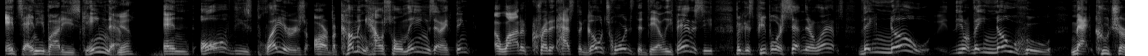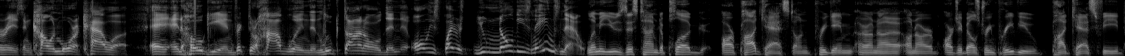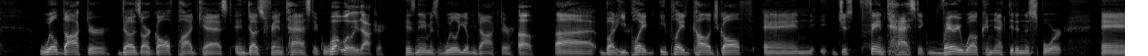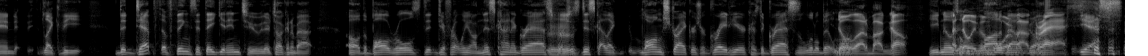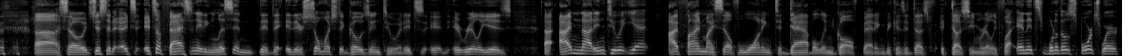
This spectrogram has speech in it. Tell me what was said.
it's anybody's game now Yeah. and all of these players are becoming household names and i think a lot of credit has to go towards the daily fantasy because people are setting their lineups. They know, you know, they know who Matt Kuchar is and Collin Morikawa and, and Hoagie and Viktor Hovland and Luke Donald and all these players. You know these names now. Let me use this time to plug our podcast on pregame or on uh, on our RJ Bell's Dream Preview podcast feed. Will Doctor does our golf podcast and does fantastic work. What Willie Doctor? His name is William Doctor. Oh. Uh, but he played he played college golf and just fantastic, very well connected in the sport, and like the the depth of things that they get into. They're talking about oh the ball rolls di- differently on this kind of grass Mm-hmm. versus this guy. Like long strikers are great here because the grass is a little bit. You know a lot about golf. He knows I know a even lot more about, about grass. Yes. uh, so it's just a, it's it's a fascinating listen. That There's so much that goes into it. It's it, it really is. I, I'm not into it yet. I find myself wanting to dabble in golf betting because it does it does seem really fun, and it's one of those sports where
